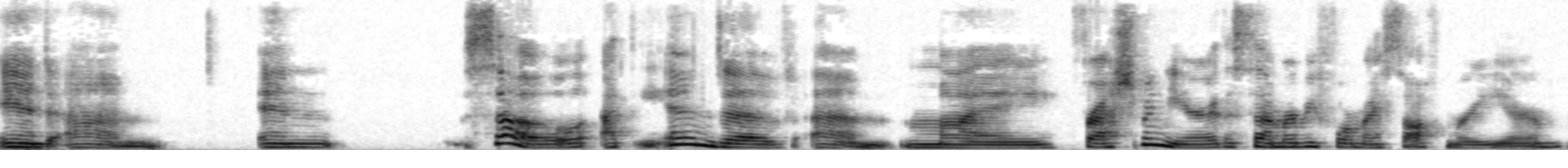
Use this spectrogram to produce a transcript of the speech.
And um, and so at the end of um, my freshman year, the summer before my sophomore year,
